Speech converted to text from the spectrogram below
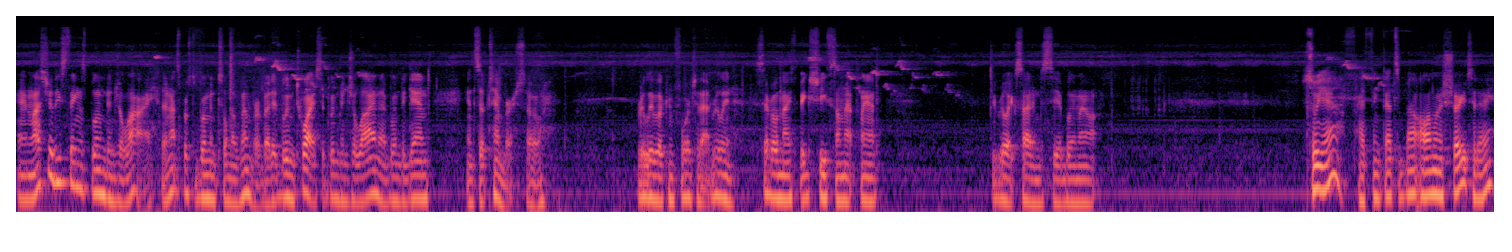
And last year these things bloomed in July. They're not supposed to bloom until November, but it bloomed twice. It bloomed in July and then it bloomed again in September. So really looking forward to that. Really several nice big sheaths on that plant. Be really exciting to see it bloom out. So yeah, I think that's about all I'm going to show you today.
